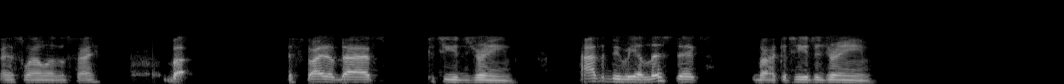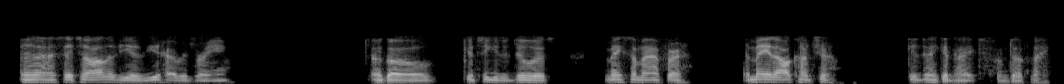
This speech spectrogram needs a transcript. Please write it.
That's what I want to say. But in spite of that, continue to dream. I have to be realistic, but I continue to dream. And I say to all of you, if you have a dream, I go continue to do it, make some effort, and may it all come true. Good day, good night from Dove Night.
